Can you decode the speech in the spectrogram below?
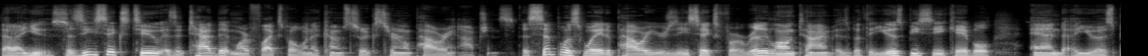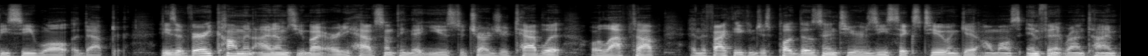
that I use. The Z6 II is a tad bit more flexible when it comes to external powering options. The simplest way to power your Z6 for a really long time is with a USB-C cable and a USB-C wall adapter. These are very common items. You might already have something that you use to charge your tablet or laptop. And the fact that you can just plug those into your Z6 II and get almost infinite runtime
